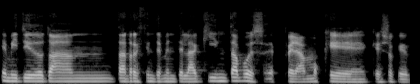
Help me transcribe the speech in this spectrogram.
emitido tan, tan recientemente la quinta, pues esperamos que, que eso, que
